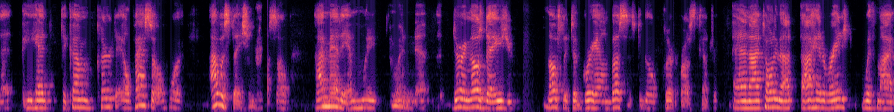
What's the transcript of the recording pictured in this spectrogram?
that he had to come clear to El Paso where I was stationed. So I met him. We when uh, during those days you mostly took Greyhound buses to go clear across the country. And I told him that I had arranged with my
